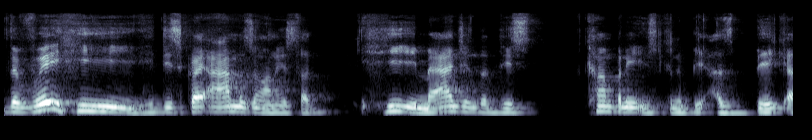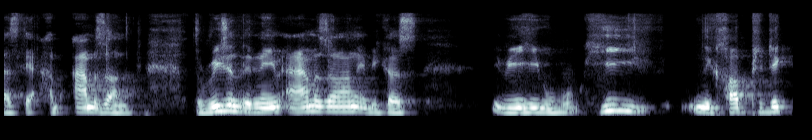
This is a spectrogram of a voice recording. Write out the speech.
the way he, he described amazon is that he imagined that this company is going to be as big as the amazon the reason the name amazon is because we, he he predict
